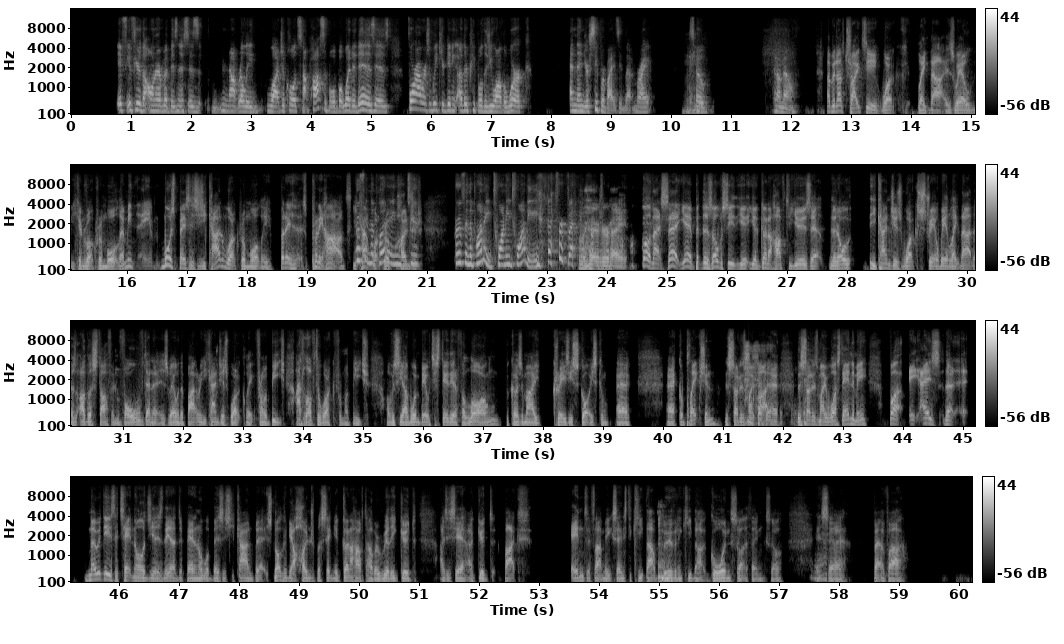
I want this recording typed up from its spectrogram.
if, if you're the owner of a business is not really logical it's not possible but what it is is four hours a week you're getting other people to do all the work and then you're supervising them right mm-hmm. so i don't know I mean, I've tried to work like that as well. You can work remotely. I mean, eh, most businesses you can work remotely, but it's pretty hard. You Proof can't work from hundred. Proof in the pudding, 2020. Everybody. right. Well, that's it. Yeah, but there's obviously you, are going to have to use it. They're all you can't just work straight away like that. There's other stuff involved in it as well in the background. You can't just work like from a beach. I'd love to work from a beach. Obviously, I won't be able to stay there for long because of my crazy Scottish uh, uh, complexion. The sun is my uh, the sun is my worst enemy. But it is that nowadays the technology is there, depending on what business you can. But it's not going to be hundred percent. You're going to have to have a really good, as you say, a good back end, if that makes sense, to keep that mm. moving and keep that going, sort of thing. So yeah. it's a bit of a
